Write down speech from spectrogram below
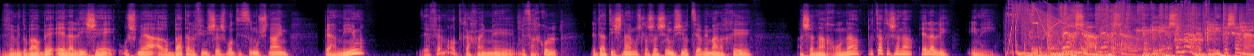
ומדובר באלה לי, שהושמעה 4,622 פעמים. זה יפה מאוד, ככה, עם uh, בסך הכל, לדעתי, שניים או שלושה שירים שהיא הוציאה במהלך uh, השנה האחרונה. פריצת השנה, אלה לי, הנה היא. ועכשיו, תגלית השנה, תגלית השנה.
